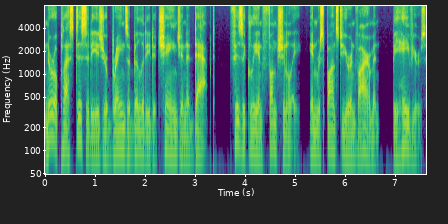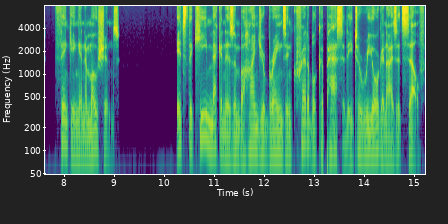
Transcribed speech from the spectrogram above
Neuroplasticity is your brain's ability to change and adapt, physically and functionally, in response to your environment, behaviors, thinking, and emotions. It's the key mechanism behind your brain's incredible capacity to reorganize itself,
